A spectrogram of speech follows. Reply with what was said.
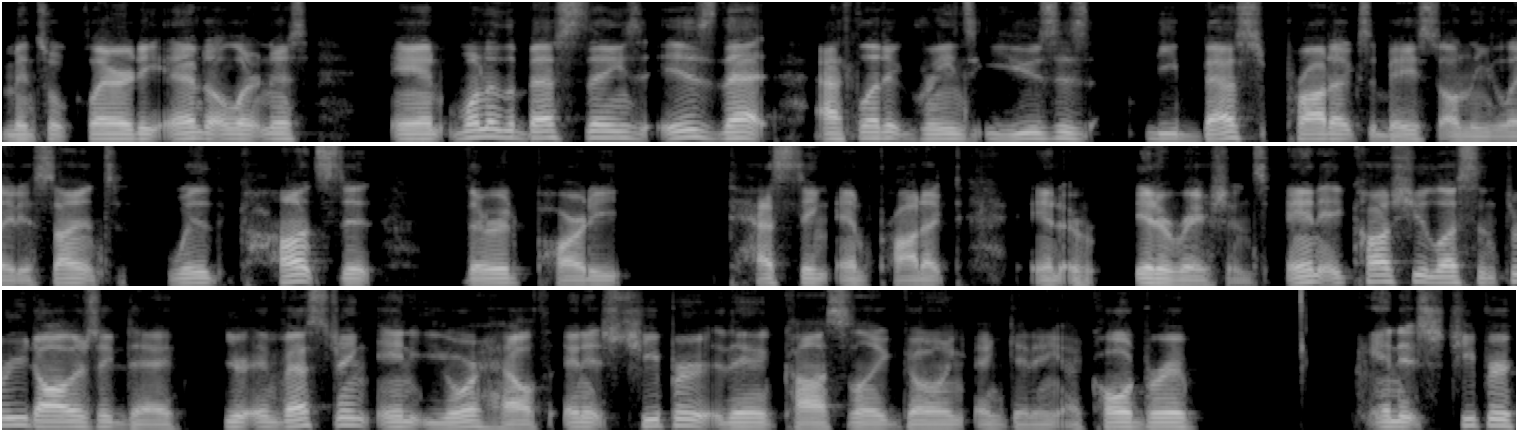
mental clarity and alertness. And one of the best things is that Athletic Greens uses the best products based on the latest science with constant third party testing and product and iterations. And it costs you less than $3 a day. You're investing in your health, and it's cheaper than constantly going and getting a cold brew. And it's cheaper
